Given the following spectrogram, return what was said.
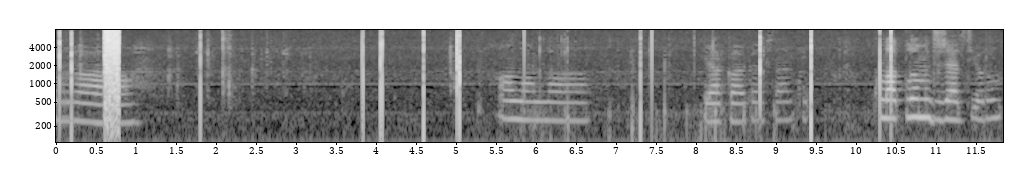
Hurra. Allah Allah. Bir dakika arkadaşlar. ku- Kulaklığımı düzeltiyorum.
